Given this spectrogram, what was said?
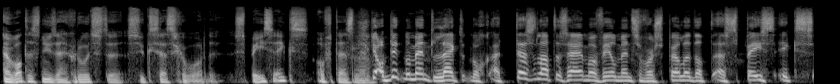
En wat is nu zijn grootste succes geworden? SpaceX of Tesla? Ja, op dit moment lijkt het nog uit Tesla te zijn, maar veel mensen voorspellen dat uh, SpaceX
